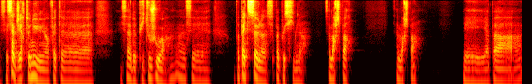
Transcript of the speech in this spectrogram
ça que j'ai retenu en fait. Euh, et ça depuis toujours. Hein. On peut pas être seul, hein, c'est pas possible. Ça marche pas. Ça marche pas. Et il y a pas.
